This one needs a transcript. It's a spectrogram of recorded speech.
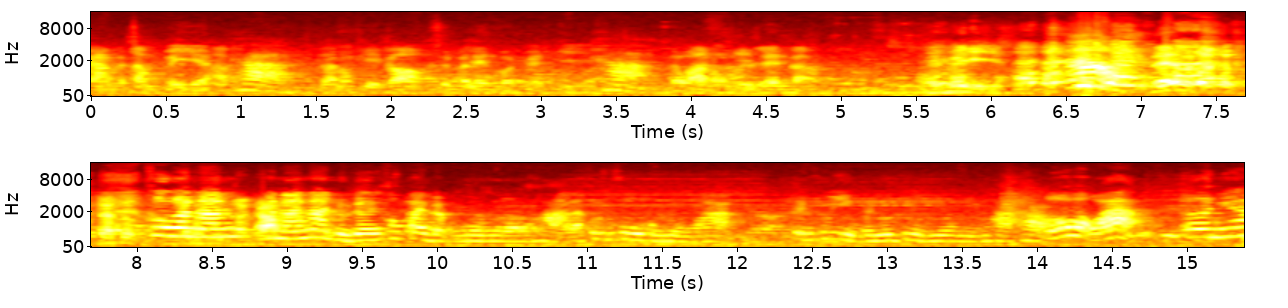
งานประจำปีอะครับ ค่ะ แล้วน้องพีทก็ขึ้นมาเล่นบนเวที ค่ะ แต่ว่าน้องพีทเล่นแบบเล่นไม่ดีอะอ้าว เล่นแบบกระตุกกระตุกคือวันนั้นกระตุกวันนั้นน่ะหนูเดินเข้าไปแบบงงๆค่ะ แล้วคุณครูของหนูอะเป็นผู้ หญิงเป็นรุ่นพี่ของพี่โอมิมค่ะค่ะเขาก็บอกว่าเออเนี่ย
